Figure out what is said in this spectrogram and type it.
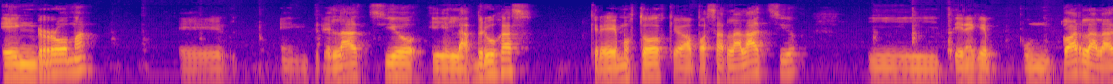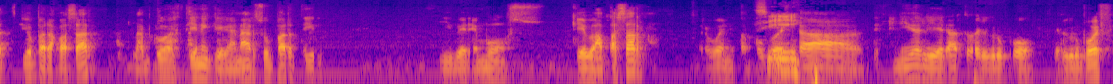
en Roma, eh, entre Lazio y las Brujas. Creemos todos que va a pasar la Lazio y tiene que puntuar la Lazio para pasar. Las Brujas tienen que ganar su partido y veremos qué va a pasar. Pero bueno, tampoco Sí. está definido el liderato del grupo del grupo F.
